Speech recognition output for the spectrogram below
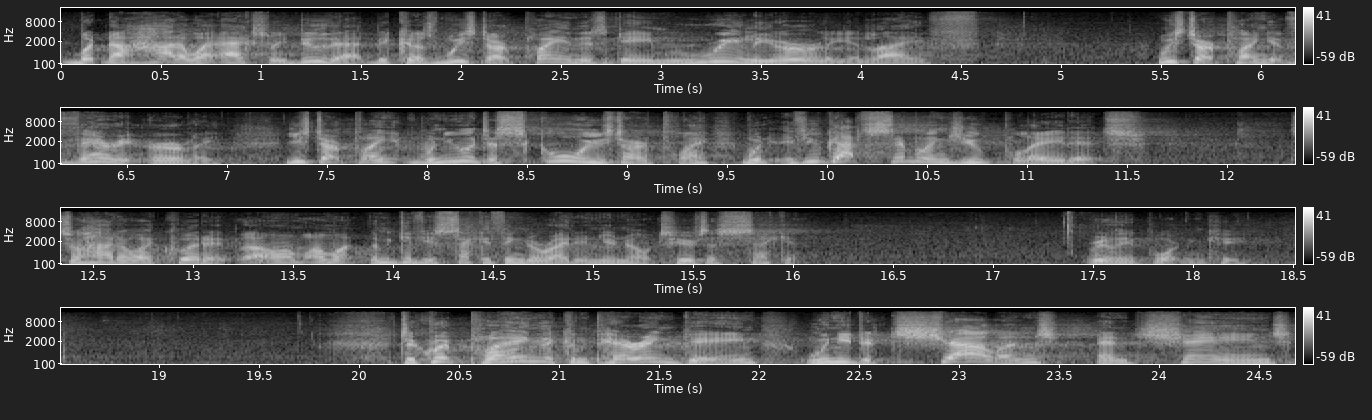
But now, how do I actually do that? Because we start playing this game really early in life. We start playing it very early. You start playing it when you went to school, you started playing. When, if you've got siblings, you played it. So, how do I quit it? Oh, I want, let me give you a second thing to write in your notes. Here's a second, really important key. To quit playing the comparing game, we need to challenge and change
